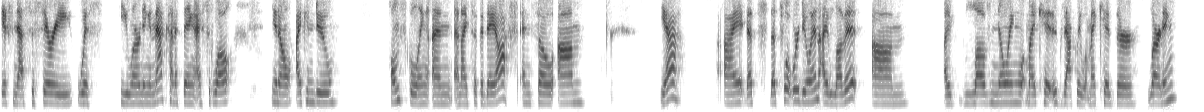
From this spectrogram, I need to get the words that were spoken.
if necessary with e learning and that kind of thing, I said, well, you know, I can do homeschooling. And, and I took a day off. And so, um, yeah, I that's that's what we're doing. I love it. Um, I love knowing what my kid exactly what my kids are learning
